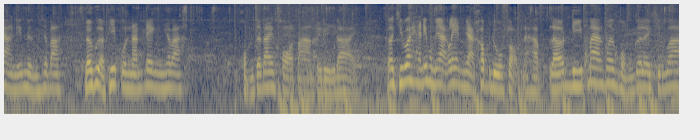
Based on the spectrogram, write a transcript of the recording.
ยากนิดนึงใช่ปะ่ะแล้วเผื่อพี่ปุณนัดเด้งใช่ปะ่ะผมจะได้คอตามไปดูได้ ก็คิดว่าแฮนด์ที่ผมอยากเล่นอยากเข้าไปดูฟลอปนะครับ แล้วดีฟมากด้วยผมก็เลยคิดว่า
